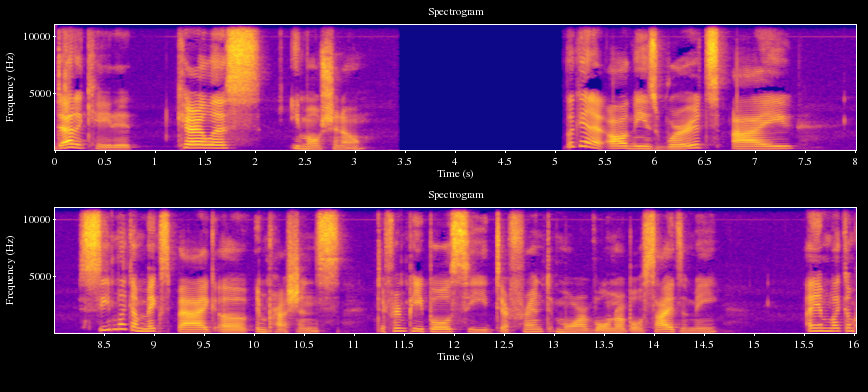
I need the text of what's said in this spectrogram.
dedicated, careless, emotional. Looking at all these words, I seem like a mixed bag of impressions. Different people see different, more vulnerable sides of me. I am like an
